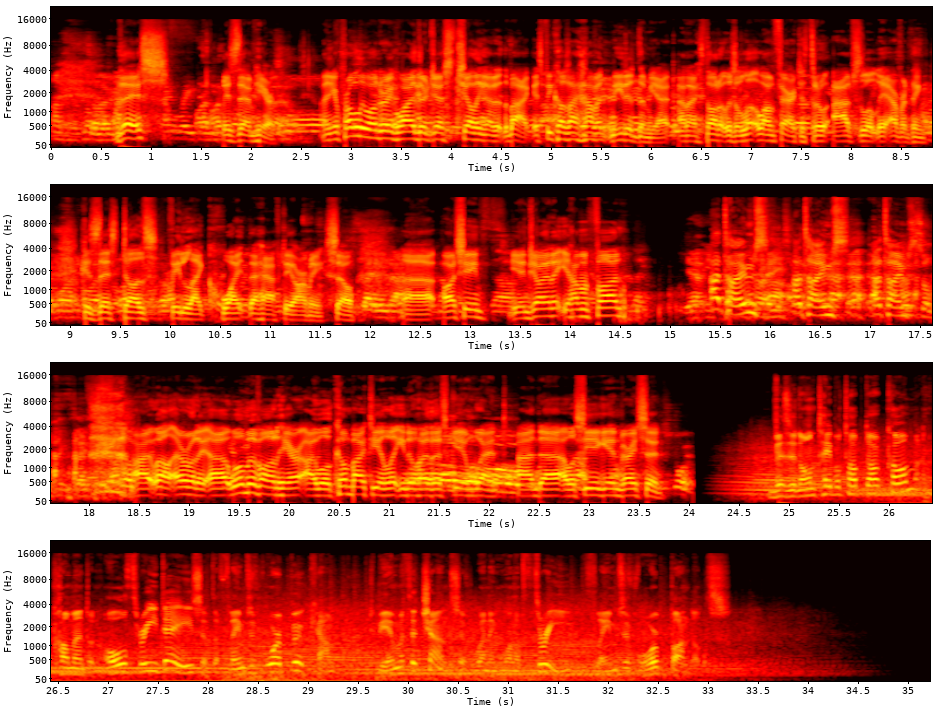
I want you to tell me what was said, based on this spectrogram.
This is them here. And you're probably wondering why they're just chilling out at the back. It's because I haven't needed them yet, and I thought it was a little unfair to throw absolutely everything, because this does feel like quite the hefty army. So, uh, Oshin, you enjoying it? You having fun? At times, at times, at times. All right, well, everybody, uh, we'll move on here. I will come back to you and let you know how this game went, and uh, I will see you again very soon. Visit ontabletop.com and comment on all three days of the Flames of War Bootcamp to be in with a chance of winning one of three Flames of War bundles.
